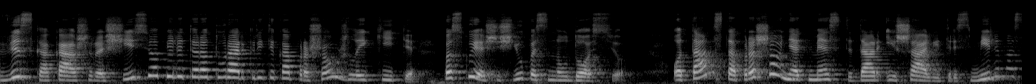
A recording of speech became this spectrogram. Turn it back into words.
Viską, ką aš rašysiu apie literatūrą ar kritiką, prašau užlaikyti, paskui aš iš jų pasinaudosiu. O tamsta prašau net mesti dar į šalį tris mylimas,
